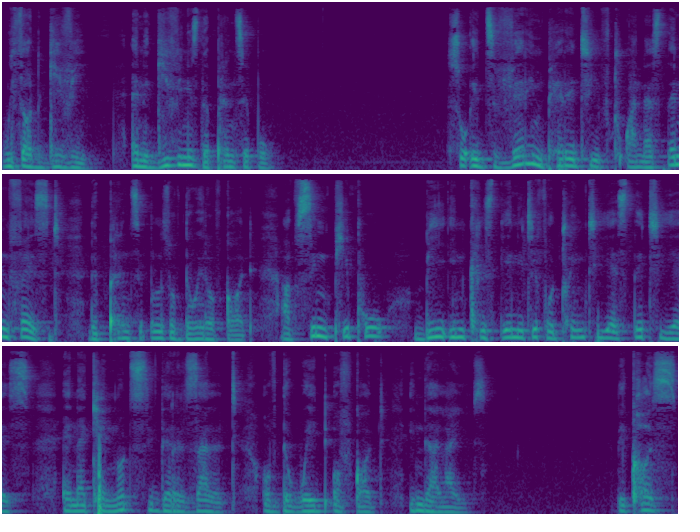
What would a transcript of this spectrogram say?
without giving, and giving is the principle. So it's very imperative to understand first the principles of the Word of God. I've seen people be in Christianity for 20 years, 30 years, and I cannot see the result of the Word of God in their lives because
